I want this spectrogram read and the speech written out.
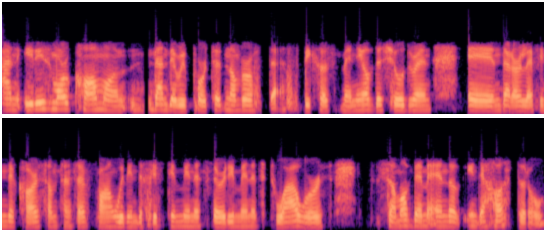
and it is more common than the reported number of deaths because many of the children um, that are left in the car sometimes are found within the 15 minutes, 30 minutes, two hours. Some of them end up in the hospital,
